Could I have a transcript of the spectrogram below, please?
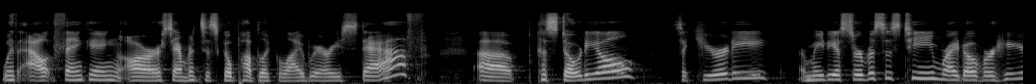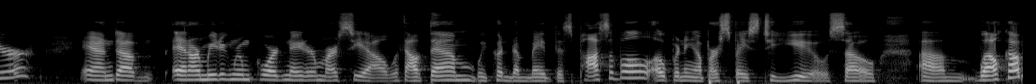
without thanking our San Francisco Public Library staff, uh, custodial, security, our media services team right over here, and, um, and our meeting room coordinator, Marcial. Without them, we couldn't have made this possible, opening up our space to you. So um, welcome,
